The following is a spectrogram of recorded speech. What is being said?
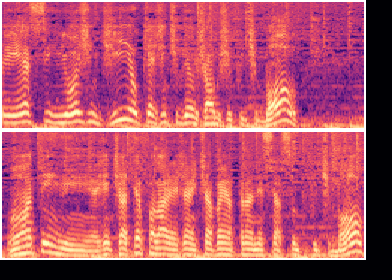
e esse, e hoje em dia, o que a gente vê os jogos de futebol, ontem a gente até falar, já, a gente já vai entrar nesse assunto futebol,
